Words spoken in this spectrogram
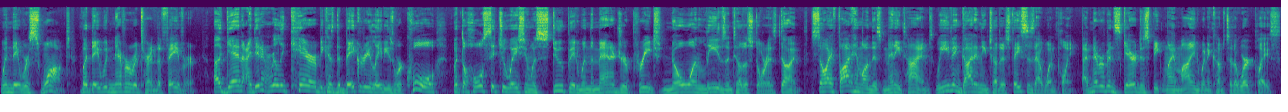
when they were swamped, but they would never return the favor. Again, I didn't really care because the bakery ladies were cool, but the whole situation was stupid when the manager preached no one leaves until the store is done. So I fought him on this many times. We even got in each other's faces at one point. I've never been scared to speak my mind when it comes to the workplace.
